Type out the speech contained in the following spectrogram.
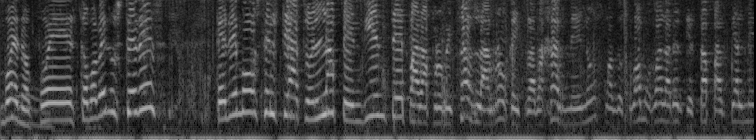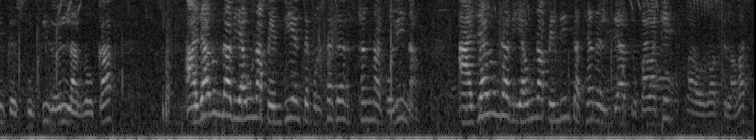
Bueno, pues como ven ustedes, tenemos el teatro en la pendiente para aprovechar la roca y trabajar menos. Cuando subamos van a ver que está parcialmente esculpido en la roca. Allá donde había una pendiente, porque esta está en una colina, allá donde había una pendiente hacían el teatro. ¿Para qué? Para ahorrarse la base.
